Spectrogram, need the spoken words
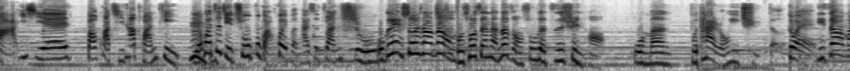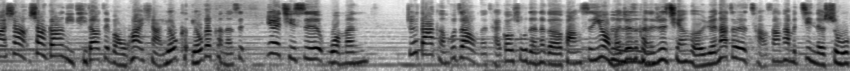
把一些包括其他团体也会自己出，不管绘本还是专书。我跟你说，像那种我说真的那种书的资讯哈，我们。不太容易取得，对，你知道吗？像像刚刚你提到这本，我会想有可有个可能是因为其实我们就是大家可能不知道我们采购书的那个方式，因为我们就是可能就是签合约，嗯、那这个厂商他们进的书，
